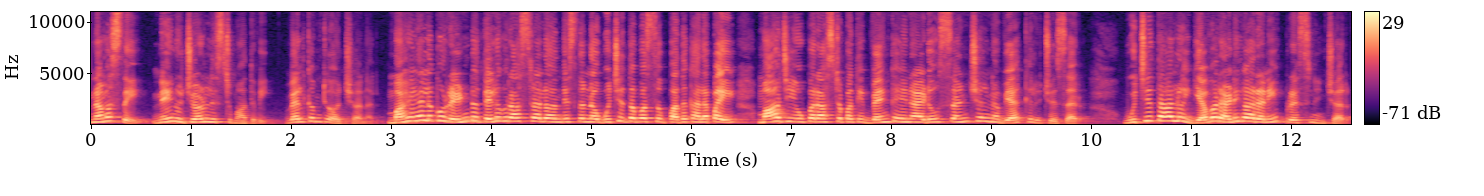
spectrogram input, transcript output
నమస్తే నేను journalist Madhavi. Welcome to our channel. మహిళలకు రెండు తెలుగు రాష్ట్రాలు అందిస్తున్న ఉచిత బస్సు పథకాలపై మాజీ ఉపరాష్ట్రపతి వెంకయ్య నాయుడు సంచలన వ్యాఖ్యలు చేశారు. ఉచితాలు ఎవరు అడిగారని ప్రశ్నించారు.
